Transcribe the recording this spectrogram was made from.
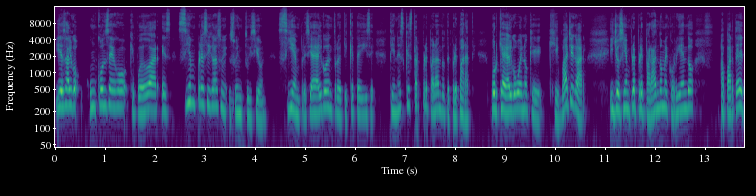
y es algo, un consejo que puedo dar es siempre siga su, intuición, siempre, si hay algo dentro de ti que te dice, tienes que estar preparándote, prepárate, porque hay algo bueno que, que va a llegar. Y yo siempre preparándome, corriendo, aparte de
